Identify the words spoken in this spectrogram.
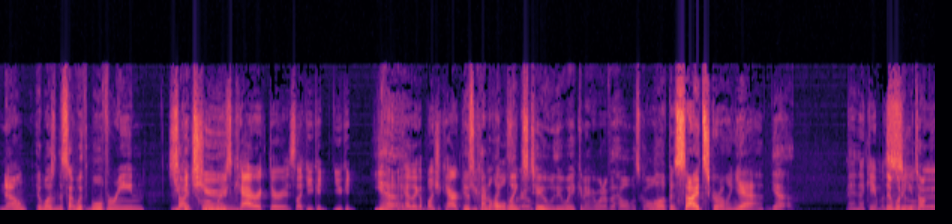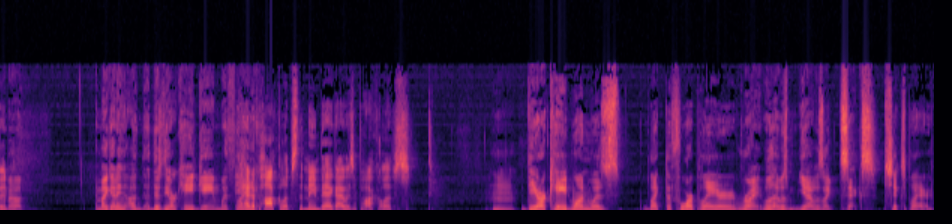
No, it wasn't the side with Wolverine. you could choose characters. Like you could you could Yeah, you had like a bunch of characters. it was you kind of like Link's through. Two, The Awakening, or whatever the hell it was called. well, it was side scrolling, yeah. yeah. Man, that game was. Then what are you talking good. about? Am I getting? Uh, there's the arcade game with It had Apocalypse. The main bad guy was Apocalypse. hmm. The arcade one was like the four player, Right. Well, that was yeah. It was like six. six player.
